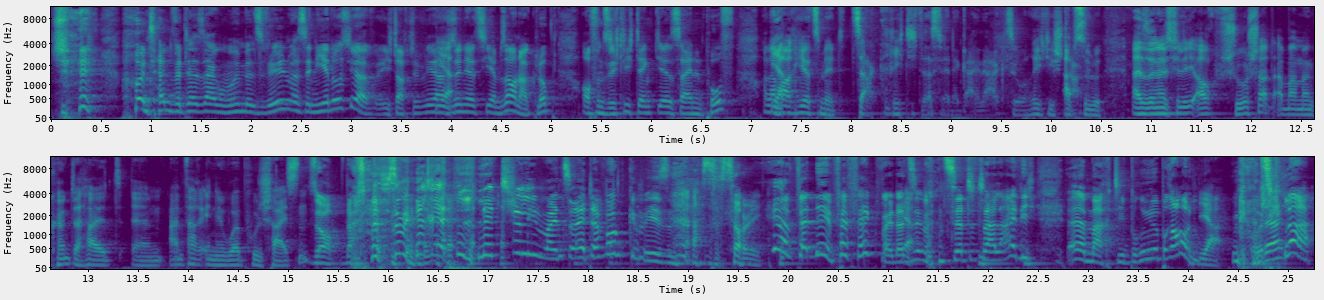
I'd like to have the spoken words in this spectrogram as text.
Und dann wird er sagen, um Himmels Willen, was ist denn hier los? Ja, ich dachte, wir Ja. sind jetzt hier im Saunaclub. Offensichtlich denkt ihr, es sei ein Puff. Und dann Ja. mache ich jetzt mit. Zack, richtig, das wäre eine geile Aktion. Richtig stark. Absolut. Also natürlich auch Sure Shot, aber man könnte halt ähm, einfach in den Whirlpool scheißen. So, das wäre literally mein zweiter Punkt gewesen. Achso, sorry. Ja, per nee, perfekt, weil dann Ja. sind wir uns ja total einig. Äh, macht die Brühe braun. Ja, Ganz oder? klar.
